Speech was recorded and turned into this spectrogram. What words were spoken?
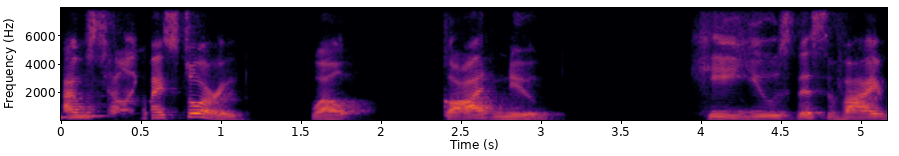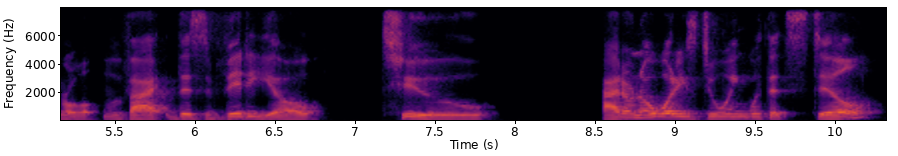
I was mm-hmm. telling my story. Well, God knew. He used this viral, vi- this video to, I don't know what he's doing with it still,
